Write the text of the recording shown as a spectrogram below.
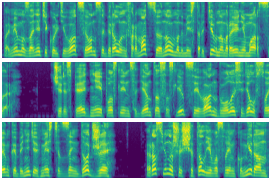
Помимо занятий культивацией, он собирал информацию о новом административном районе Марса. Через пять дней после инцидента со Слицей Ван Буэлэ сидел в своем кабинете вместе с Зэнь Доджи, Раз юноша считал его своим кумиром,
